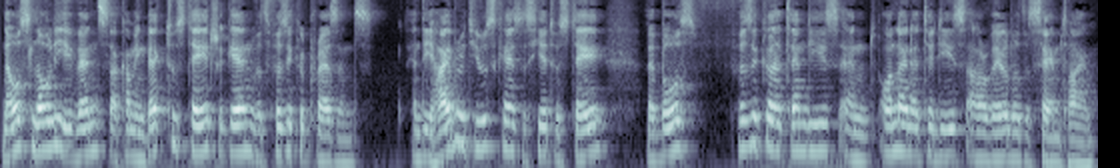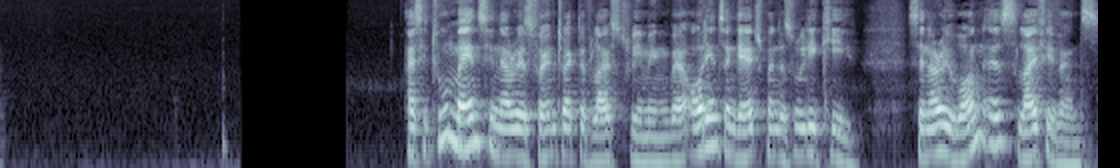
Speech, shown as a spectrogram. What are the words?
Now slowly events are coming back to stage again with physical presence. And the hybrid use case is here to stay, where both physical attendees and online attendees are available at the same time. I see two main scenarios for interactive live streaming where audience engagement is really key. Scenario one is live events.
